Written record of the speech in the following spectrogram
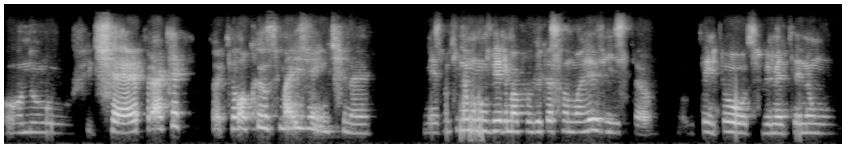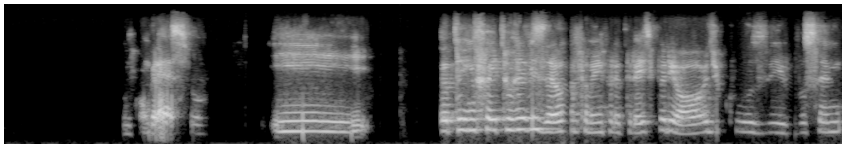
ou no Fitshare, para que aquilo alcance mais gente, né? Mesmo que não vire uma publicação numa revista. Tentou submeter num, num congresso. E eu tenho feito revisão também para três periódicos, e você,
